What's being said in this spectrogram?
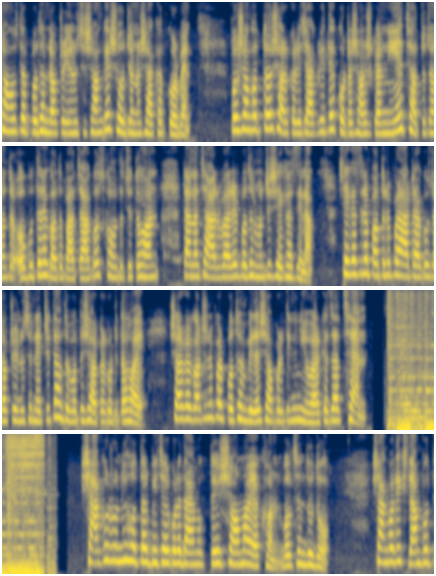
সংস্থার প্রধান ডক্টর ইউনুসের সঙ্গে সৌজন্য সাক্ষাৎ করবেন। প্রসঙ্গত, সরকারি চাকরিতে কোটা সংস্কার নিয়ে ছাত্র জনতার অভ্যুত্থানে গত পাঁচ আগস্ট ক্ষমতাচ্যুত হন টানা চারবারের প্রধানমন্ত্রী শেখ হাসিনা। শেখ হাসিনার পতনের পর আট আগস্ট ডক্টর ইউনুসের নেতৃত্বে অন্তর্বর্তী সরকার গঠিত হয়। সরকার গঠনের পর প্রথম বিদেশ সফরে তিনি নিউ ইয়র্কে যাচ্ছেন। সাগর রুনি হত্যার বিচার করে দায়মুক্তির সময় এখন, বলছেন দুদু। সাংবাদিক দাম্পত্য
